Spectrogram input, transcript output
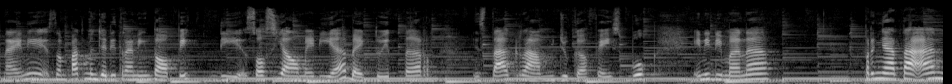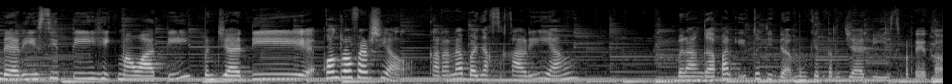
Nah, ini sempat menjadi trending topik di sosial media baik Twitter, Instagram, juga Facebook. Ini di mana pernyataan dari Siti Hikmawati menjadi kontroversial karena banyak sekali yang beranggapan itu tidak mungkin terjadi seperti itu.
